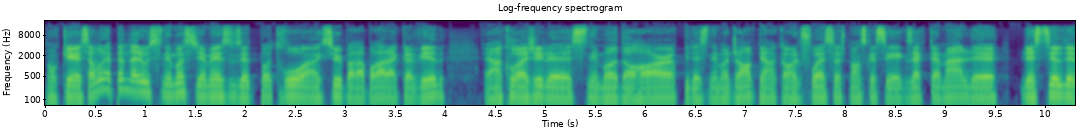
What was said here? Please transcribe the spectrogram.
Donc, euh, ça vaut la peine d'aller au cinéma si jamais vous n'êtes pas trop anxieux par rapport à la COVID. Euh, encourager le cinéma d'horreur puis le cinéma de genre. Puis encore une fois, ça, je pense que c'est exactement le, style de,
